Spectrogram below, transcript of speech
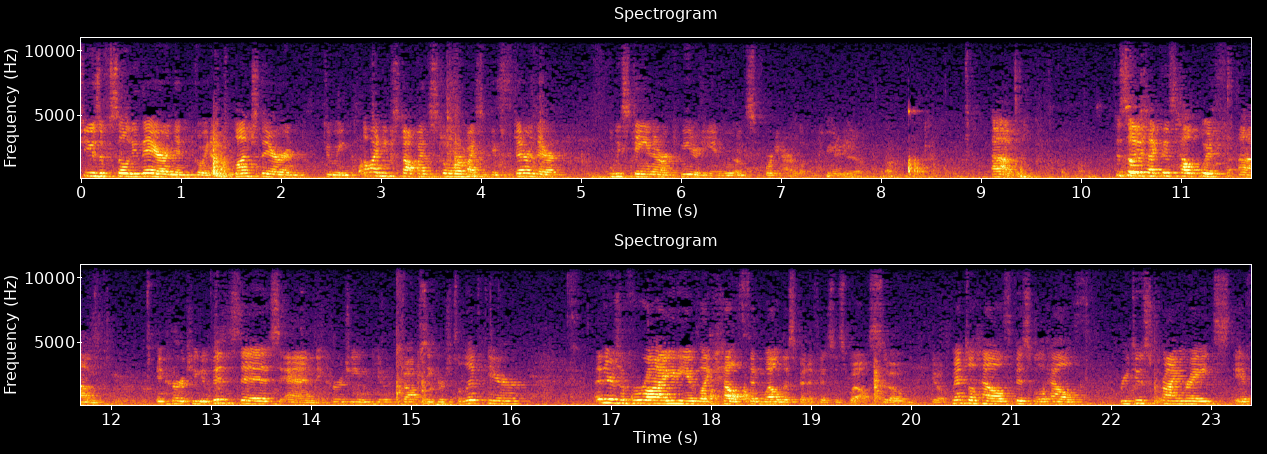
to use a facility there and then going out to lunch there and doing, oh, I need to stop by the store and buy some things for dinner there, we'll be staying in our community and we'll be supporting our local community. Um, Facilities like this help with um, encouraging new businesses and encouraging, you know, job seekers to live here. And there's a variety of like health and wellness benefits as well. So, you know, mental health, physical health, reduced crime rates. If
